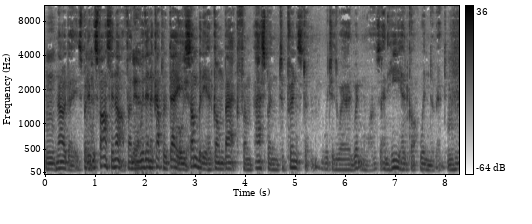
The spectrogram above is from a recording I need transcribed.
nowadays. But it was fast enough. I mean, Yeah. within a couple of days, Oh, yeah. somebody had gone back from Aspen to Princeton, which is where Ed Witten was, and he had got wind of it. Mm-hmm.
